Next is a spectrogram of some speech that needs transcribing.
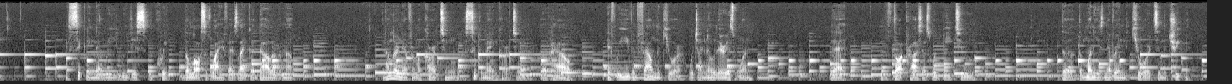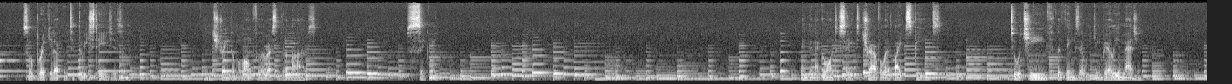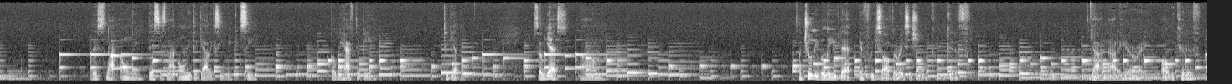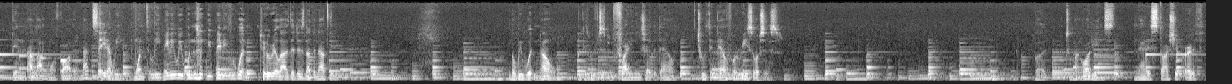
It's sickening that we, we just equate the loss of life as like a dollar amount. And I learned that from a cartoon, a Superman cartoon, of how if we even found the cure, which I know there is one, that the thought process would be to the the money is never in the cure, it's in the treatment. So break it up into three stages and, and string them along for the rest of their lives sickening. Travel at light speeds to achieve the things that we can barely imagine. This not only this is not only the galaxy we could see, but we have to be together. So yes, um, I truly believe that if we solved the race issue, we could, we could have could have been a lot more farther. Not to say that we wanted to leave. Maybe we wouldn't. We, maybe we wouldn't. We realize that there's nothing out there, but we wouldn't know because we've just been fighting each other down, tooth and nail for resources. But to my audience, that is Starship Earth.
